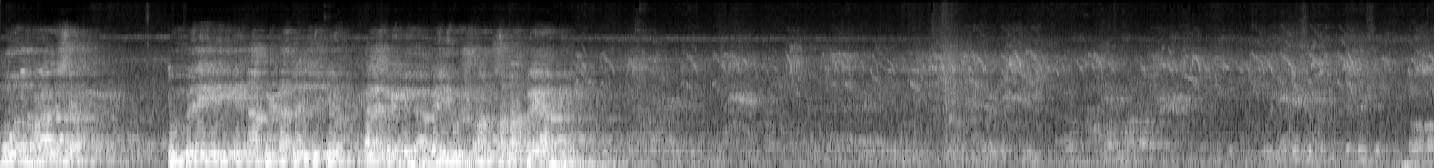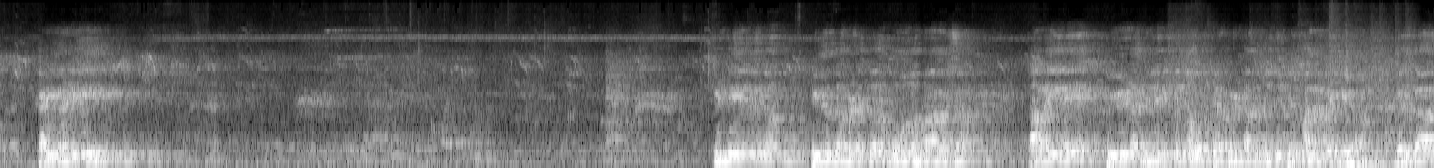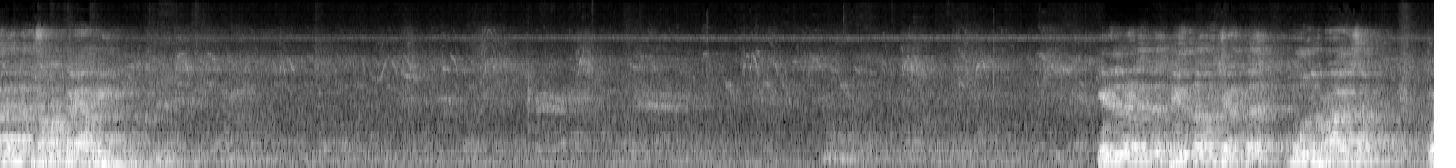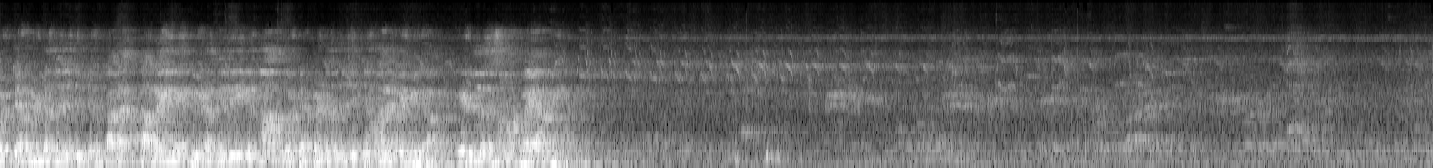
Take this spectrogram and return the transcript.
മൂന്ന് പ്രാവശ്യം തുമ്പിലയിലിരിക്കുന്ന പിണ്ടത്തിന് ചുറ്റും വലം വയ്ക്കുക ബലിപുഷ്പം സമർപ്പയാമി. കൈ കഴുകി കിണ്ടിയിൽ നിന്നും തീർത്ഥമെടുത്ത് മൂന്ന് പ്രാവശ്യം തറയിലെ പീഠത്തിലിരിക്കുന്ന ഒറ്റപ്പിണ്ടത്തിന് ചുറ്റും ഫലം വയ്ക്കുക ഗംഗാജലം സമർപ്പയാമി. എഴുതെടുത്ത് തീർത്ഥവും ചേർത്ത് മൂന്ന് പ്രാവശ്യം ഒറ്റപ്പിണ്ടത്തിന് ചുറ്റും തറ തറയിലെ പീഠത്തിലിരിക്കുന്ന ഒറ്റപ്പെട്ടതിന് ചുറ്റും വല വയ്ക്കുക എള്ള് സമർപ്പയാമി.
